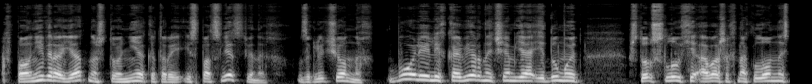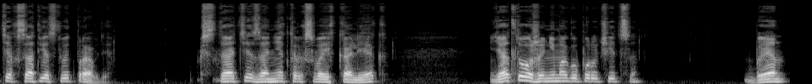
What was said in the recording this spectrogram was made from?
Вполне вероятно, что некоторые из подследственных, заключенных, более легковерны, чем я, и думают, что слухи о ваших наклонностях соответствуют правде. Кстати, за некоторых своих коллег я тоже не могу поручиться. Бен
